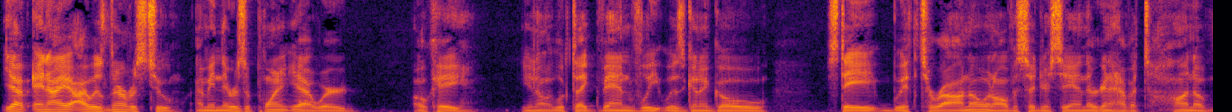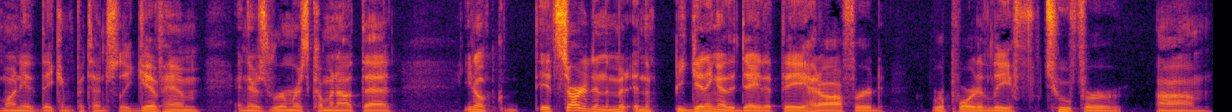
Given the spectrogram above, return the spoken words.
yeah, and I, I was nervous too. I mean, there was a point, yeah, where okay, you know, it looked like VanVleet was going to go stay with Toronto, and all of a sudden you're saying they're going to have a ton of money that they can potentially give him, and there's rumors coming out that, you know, it started in the in the beginning of the day that they had offered reportedly two for um,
